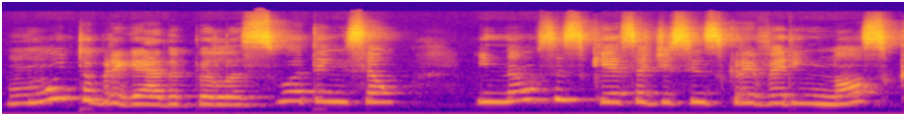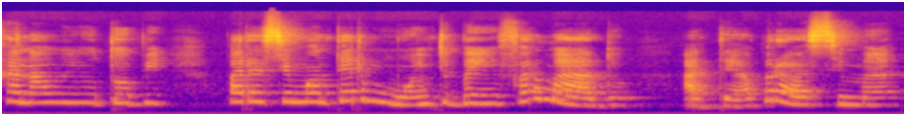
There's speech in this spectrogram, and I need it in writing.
Muito obrigado pela sua atenção e não se esqueça de se inscrever em nosso canal no YouTube para se manter muito bem informado. Até a próxima!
